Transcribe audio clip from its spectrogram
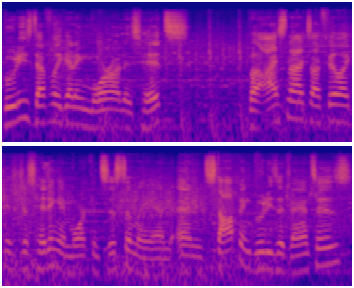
Booty's definitely getting more on his hits. But Isnacks, I feel like, is just hitting it more consistently and, and stopping Booty's advances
